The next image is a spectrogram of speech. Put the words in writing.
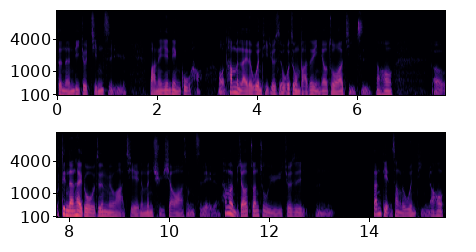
的能力就仅止于把那间店顾好。哦，他们来的问题就是我怎么把这个饮料做到极致，然后呃订单太多，我真的没办法接，能不能取消啊什么之类的？他们比较专注于就是嗯单点上的问题，然后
